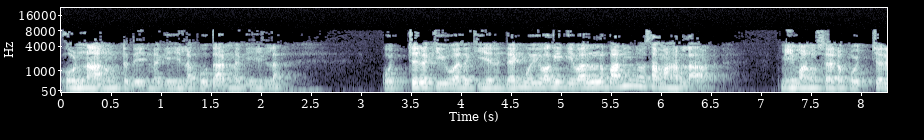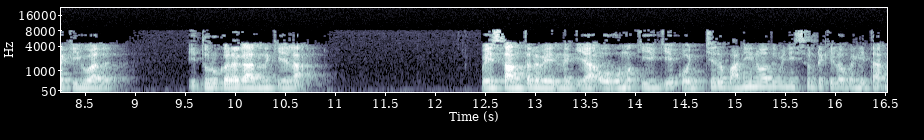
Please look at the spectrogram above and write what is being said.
ඔන්න අනුන්ට දෙන්න ගිහිල්ල පුදන්න ගිහිල්ල පොච්චර කිව්වද කියන දැන් ඔය වගේ ගෙවල්ල බනිනව සමහරලාට මේ මනුසයට පොච්චර කිව්වද? ඉතුරු කරගන්න කියලා. වෙස් අන්තර වෙන්න ගිය. ඔහොම කිය කිය කොච්චර බනිනෝද මිනිස්සුන්ට කියලොබ හිතන්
